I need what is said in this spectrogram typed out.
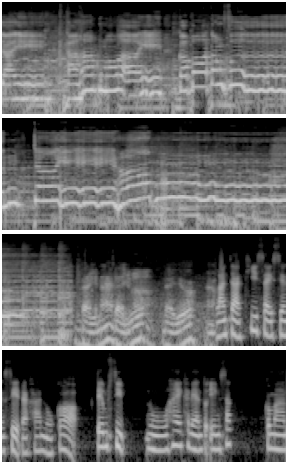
ใจ ถ้าหักมาไหวก็บ่ต้องฝืนใจหักได้นะได้เยอะได้เยอะ หลังจากที่ใส่เสียงเสร็จนะคะ หนูก็เต็มสิบหนูให้คะแนนตัวเองสักประมาณ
